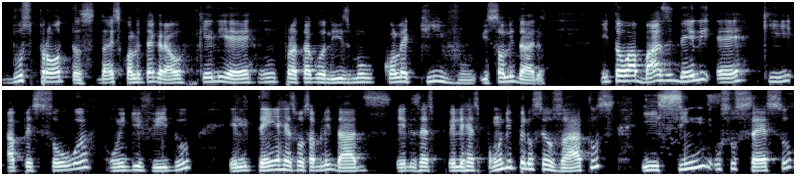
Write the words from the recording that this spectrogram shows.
dos protas da escola integral, que ele é um protagonismo coletivo e solidário. Então, a base dele é que a pessoa, o indivíduo, ele tenha responsabilidades, ele, ele responde pelos seus atos, e sim, o sucesso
